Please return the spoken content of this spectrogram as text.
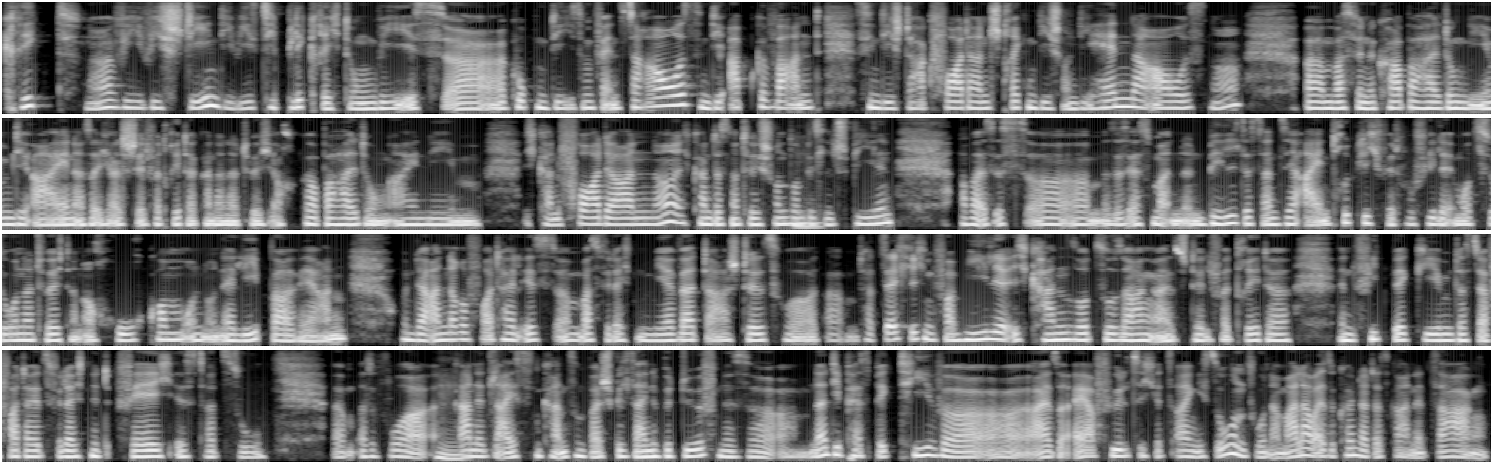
kriegt. Ne? Wie, wie stehen die? Wie ist die Blickrichtung? Wie ist, äh, gucken die zum Fenster raus? Sind die abgewandt? Sind die stark fordernd? Strecken die schon die Hände aus? Ne? Ähm, was für eine Körperhaltung nehmen die ein? Also ich als Stellvertreter kann da natürlich auch Körperhaltung einnehmen. Ich kann fordern, ne? ich kann das natürlich schon so ein mhm. bisschen spielen. Aber es ist, äh, es ist erstmal ein Bild, das dann sehr eindrücklich wird, wo viele Emotionen natürlich dann auch hochkommen und, und erlebbar werden. Und der andere Vorteil ist, ähm, was vielleicht ein Mehrwert darstellt zur ähm, tatsächlichen Familie. Ich kann sozusagen als Stellvertreter ein Feedback geben, dass der Vater jetzt vielleicht nicht fähig ist dazu. Ähm, also wo er mhm. gar nicht leisten kann, zum Beispiel seine Bedürfnisse, ähm, ne, die Perspektive. Äh, also er fühlt sich jetzt eigentlich so und so. Normalerweise könnte er das gar nicht sagen.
